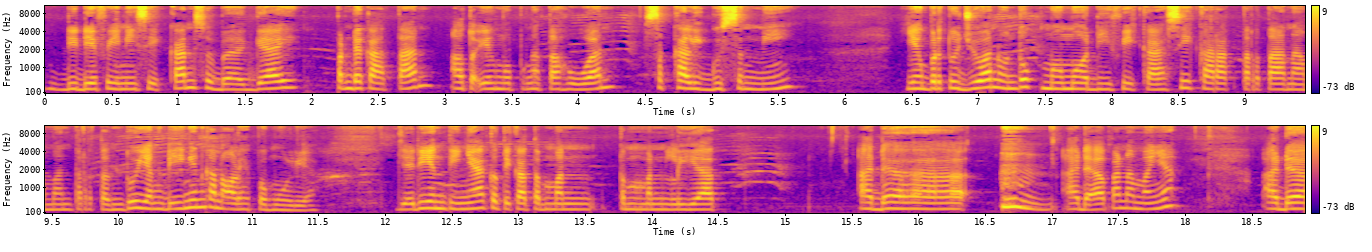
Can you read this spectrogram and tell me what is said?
didefinisikan sebagai pendekatan atau ilmu pengetahuan sekaligus seni yang bertujuan untuk memodifikasi karakter tanaman tertentu yang diinginkan oleh pemulia. Jadi intinya ketika teman-teman lihat ada ada apa namanya? Ada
